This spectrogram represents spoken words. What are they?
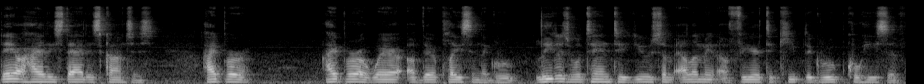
They are highly status conscious, hyper hyper aware of their place in the group. Leaders will tend to use some element of fear to keep the group cohesive.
